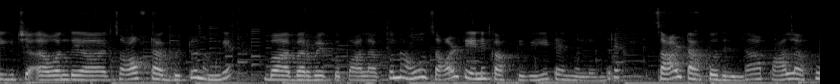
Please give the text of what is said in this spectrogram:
ಈಗ ಚ, ಒಂದು ಸಾಫ್ಟ್ ಆಗಿಬಿಟ್ಟು ನಮಗೆ ಬ, ಬರಬೇಕು ಪಾಲಾಕು ನಾವು ಸಾಲ್ಟ್ ಏನಕ್ಕೆ ಹಾಕ್ತೀವಿ ಈ ಟೈಮಲ್ಲಿ ಅಂದರೆ ಸಾಲ್ಟ್ ಹಾಕೋದ್ರಿಂದ ಆ ಪಾಲಾಕು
